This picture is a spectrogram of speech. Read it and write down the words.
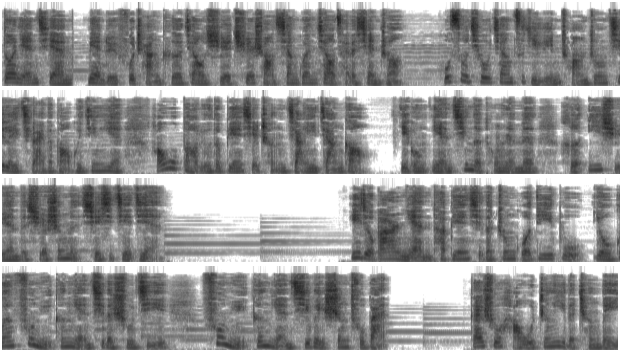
多年前，面对妇产科教学缺少相关教材的现状，胡素秋将自己临床中积累起来的宝贵经验，毫无保留地编写成讲义讲稿。以供年轻的同仁们和医学院的学生们学习借鉴。一九八二年，他编写的中国第一部有关妇女更年期的书籍《妇女更年期卫生》出版，该书毫无争议地成为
